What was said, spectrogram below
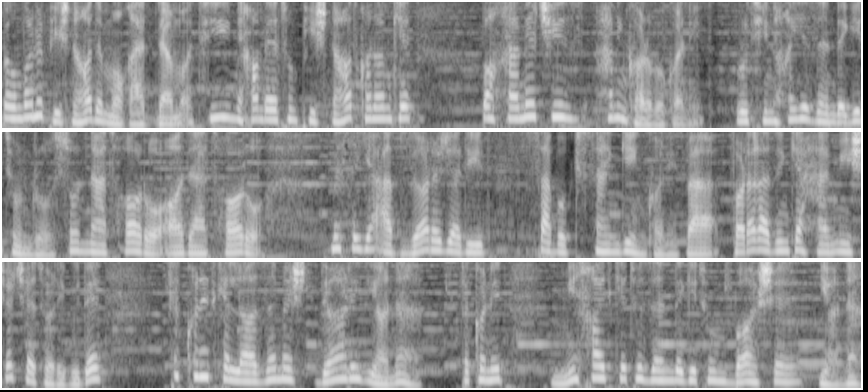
به عنوان پیشنهاد مقدماتی می‌خوام بهتون پیشنهاد کنم که با همه چیز همین کارو بکنید. روتین های زندگیتون رو سنت ها رو عادت ها رو مثل یه ابزار جدید سبک سنگین کنید و فارغ از اینکه همیشه چطوری بوده فکر کنید که لازمش دارید یا نه. فکر کنید می‌خواید که تو زندگیتون باشه یا نه.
